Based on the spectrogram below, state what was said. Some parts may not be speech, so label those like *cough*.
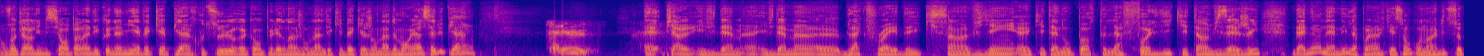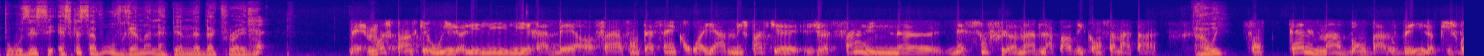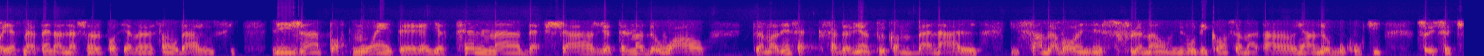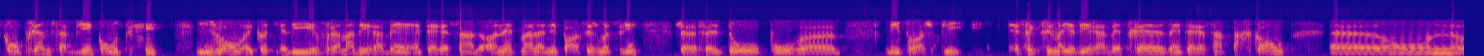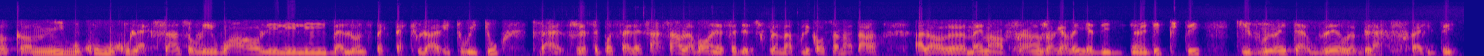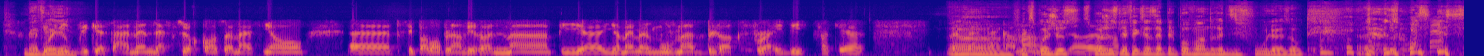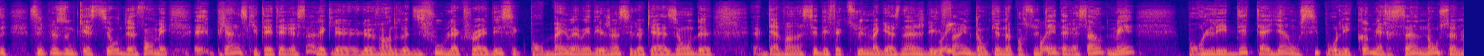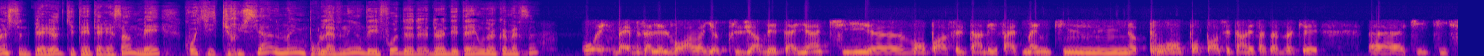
On va clore l'émission en parlant d'économie avec Pierre Couture, qu'on peut lire dans le Journal de Québec et le Journal de Montréal. Salut Pierre. Salut. Euh, Pierre, évidemment, évidemment, euh, Black Friday qui s'en vient, euh, qui est à nos portes, la folie qui est envisagée. D'année en année, la première question qu'on a envie de se poser, c'est est-ce que ça vaut vraiment la peine, le Black Friday? *laughs* Ben, moi, je pense que oui, là, les, les, les, rabais offerts sont assez incroyables, mais je pense que je sens une, un essoufflement de la part des consommateurs. Ah oui? Ils sont tellement bombardés, là, puis je voyais ce matin dans le National Post, il y avait un sondage aussi. Les gens portent moins intérêt. Il y a tellement d'affichage, il y a tellement de wow qu'à un moment donné, ça, ça, devient un peu comme banal. Il semble avoir un essoufflement au niveau des consommateurs. Il y en a beaucoup qui, ceux, ceux qui comprennent, savent bien compter. *laughs* Ils vont, écoute, il y a des vraiment des rabais intéressants. Là. Honnêtement, l'année passée, je me souviens, j'avais fait le tour pour euh, mes proches, puis effectivement, il y a des rabais très intéressants. Par contre, euh, on a comme mis beaucoup, beaucoup l'accent sur les wow, les, les, les ballons spectaculaires et tout et tout. Ça, je sais pas, ça, ça semble avoir un effet d'essoufflement pour les consommateurs. Alors, euh, même en France, je regardais, il y a des, un député qui veut interdire le Black *laughs* Friday. Ben voyons. Il dit que ça amène la surconsommation, euh, c'est pas bon pour l'environnement, puis euh, il y a même un mouvement Block Friday. Fait que ah, c'est pas juste, c'est pas juste le fait que ça s'appelle pas Vendredi fou, les autres. *laughs* *laughs* c'est plus une question de fond. Mais eh, Pierre, ce qui est intéressant avec le, le Vendredi fou, Black Friday, c'est que pour bien bien des gens, c'est l'occasion de d'avancer, d'effectuer le magasinage des oui. fêtes. Donc, il y a une opportunité oui. intéressante. Mais pour les détaillants aussi, pour les commerçants, non seulement c'est une période qui est intéressante, mais quoi qui est cruciale même pour l'avenir des fois d'un de, de, détaillant ou d'un commerçant? Oui, ben vous allez le voir, là, il y a plusieurs détaillants qui euh, vont passer le temps des fêtes, même qui ne pourront pas passer le temps des fêtes, ça veut dire que euh, qui, qui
